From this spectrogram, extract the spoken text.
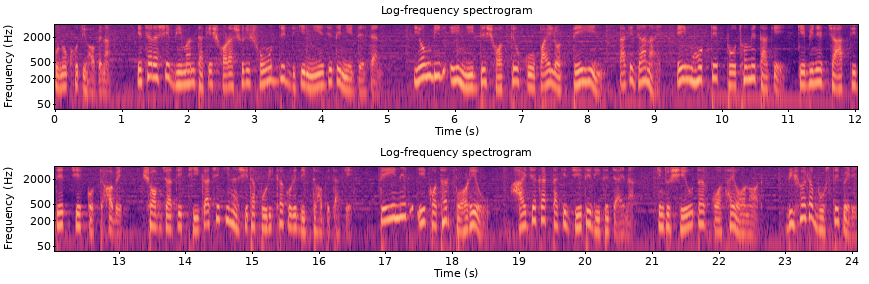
কোনো ক্ষতি হবে না। এছাড়া সে বিমানটাকে সরাসরি সমুদ্রের দিকে নিয়ে যেতে নির্দেশ দেন। ইয়ংডির এই নির্দেশ সত্ত্বেও কো পাইলট তেইন তাকে জানায়, এই মুহূর্তে প্রথমে তাকে কেবিনের যাত্রীদের চেক করতে হবে। সব যাত্রী ঠিক আছে কিনা সেটা পরীক্ষা করে দেখতে হবে তাকে। তেইনের এই কথার পরেও হাইজ্যাকার তাকে যেতে দিতে চায় না, কিন্তু সেও তার কথায় অনর বিষয়টা বুঝতে পেরে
